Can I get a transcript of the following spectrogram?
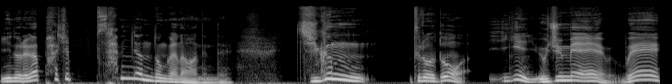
이 노래가 83년도인가 나왔는데 지금 들어도 이게 요즘에 왜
